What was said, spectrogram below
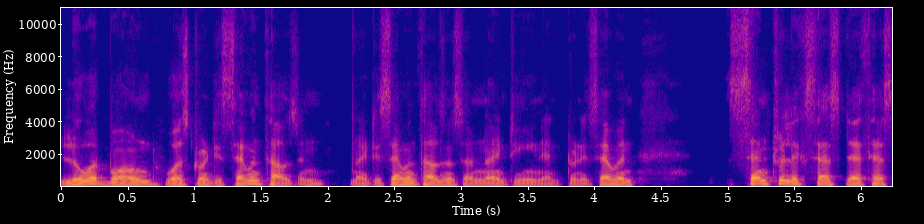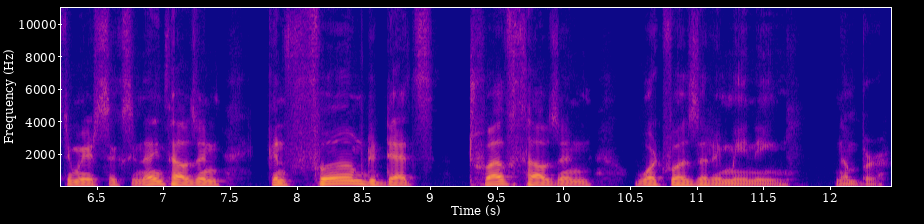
Lower bound was 27,000, 97,719 and 27. Central excess death estimate 69,000. Confirmed deaths 12,000. What was the remaining number?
